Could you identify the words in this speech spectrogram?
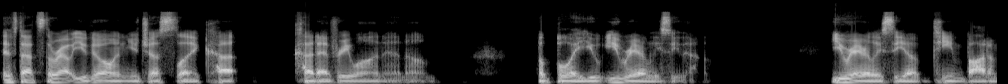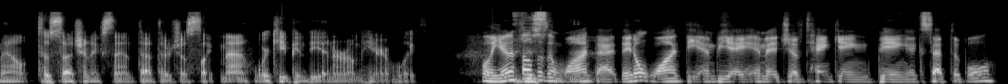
if that's the route you go, and you just like cut cut everyone, and um, but boy, you you rarely see that. You rarely see a team bottom out to such an extent that they're just like, nah, we're keeping the interim here. Like well, the NFL just, doesn't want that. They don't want the NBA image of tanking being acceptable,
